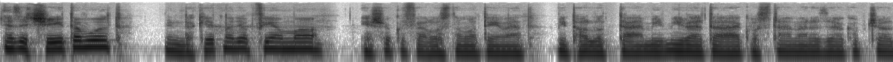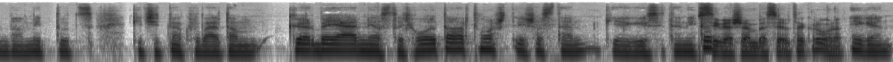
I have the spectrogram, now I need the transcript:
Ez egy séta volt, mind a két nagyobb fiammal, és akkor felhoztam a témát. Mit hallottál, mivel találkoztál már ezzel kapcsolatban, mit tudsz. Kicsit megpróbáltam körbejárni azt, hogy hol tart most, és aztán kiegészíteni. Szívesen beszéltek róla? Igen,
